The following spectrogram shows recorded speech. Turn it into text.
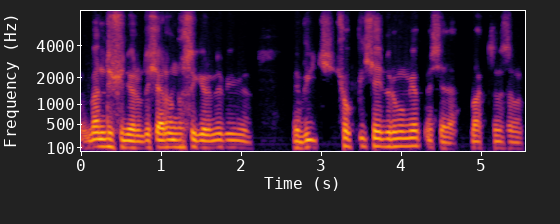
ben düşünüyorum dışarıdan nasıl görünür bilmiyorum. Bir, çok bir şey durumum yok mesela baktığın zaman.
